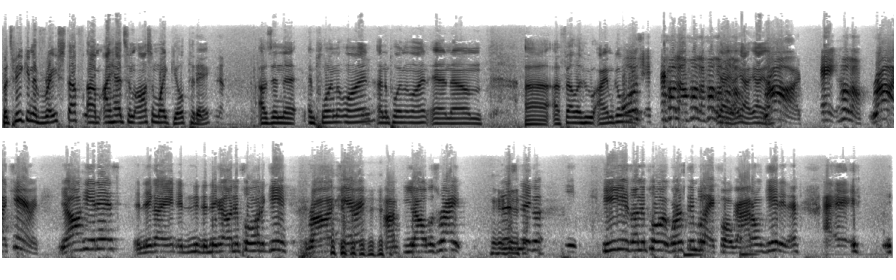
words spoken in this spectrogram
But speaking of race stuff, um, I had some awesome white guilt today. I was in the employment line, unemployment line, and um, uh, a fella who I'm going. Oh, shit. Hold on, hold on, hold on. Yeah, hold yeah, on. yeah, yeah, yeah. Rod. Hey, hold on. Rod, Karen. Y'all hear this? The nigga ain't the, the nigga unemployed again. Rod, Karen. um, y'all was right. This nigga, he, he is unemployed worse than black folk. I don't get it. I, I,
